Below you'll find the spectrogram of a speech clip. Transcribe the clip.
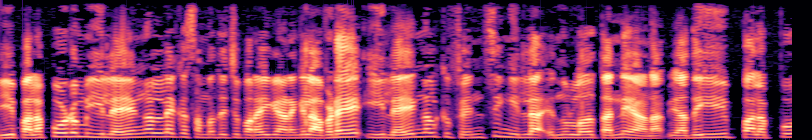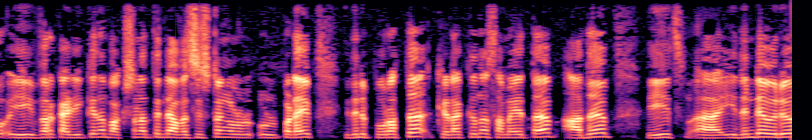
ഈ പലപ്പോഴും ഈ ലയങ്ങളിലേക്ക് സംബന്ധിച്ച് പറയുകയാണെങ്കിൽ അവിടെ ഈ ലയങ്ങൾക്ക് ഫെൻസിംഗ് ഇല്ല എന്നുള്ളത് തന്നെയാണ്. അത് ഈ പലപ്പോ ഇവർ കഴിക്കുന്ന ഭക്ഷണത്തിന്റെ അവശിഷ്ടങ്ങൾ ഉൾ- ഉൾപ്പെടെ ഇതിന് പുറത്ത് കിടക്കുന്ന സമയത്ത് അത് ഈ ഇതിന്റെ ഒരു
